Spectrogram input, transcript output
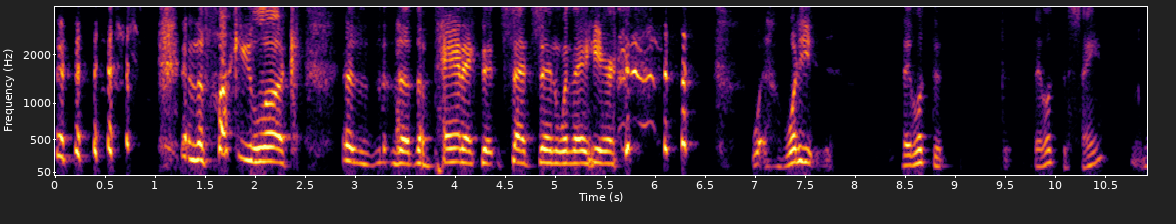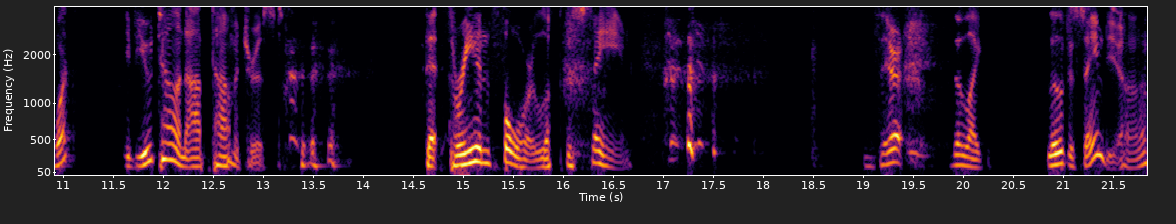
and the fucking look, the, the the panic that sets in when they hear, what, what do you? They look the, they look the same. What? If you tell an optometrist that three and four look the same, they're they're like, they look the same to you, huh?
